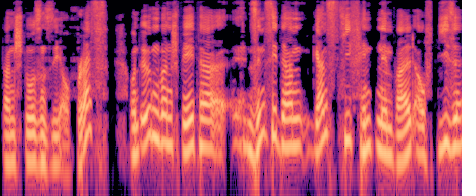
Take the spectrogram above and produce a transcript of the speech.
dann stoßen sie auf Breath und irgendwann später sind sie dann ganz tief hinten im Wald auf diese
